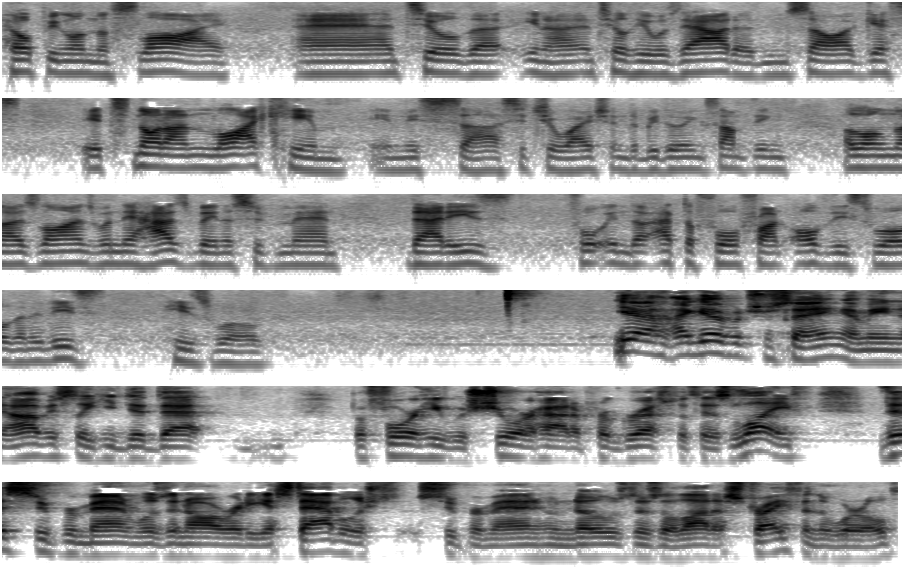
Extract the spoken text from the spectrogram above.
helping on the sly until that you know until he was outed. And so I guess it's not unlike him in this uh, situation to be doing something along those lines when there has been a Superman that is for in the at the forefront of this world and it is his world. Yeah, I get what you're saying. I mean, obviously he did that before he was sure how to progress with his life. This Superman was an already established Superman who knows there's a lot of strife in the world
